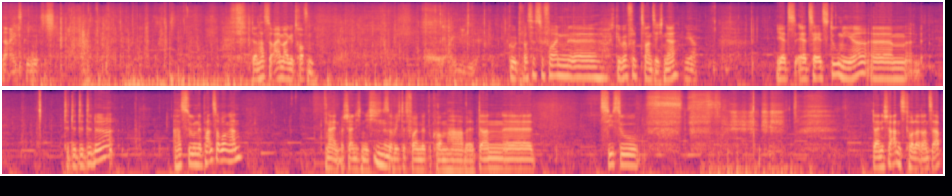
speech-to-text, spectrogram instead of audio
Eine Eins gewürzt. Dann hast du einmal getroffen. Gut, was hast du vorhin äh, gewürfelt? 20, ne? Ja. Jetzt erzählst du mir, ähm, hast du eine Panzerung an? Nein, wahrscheinlich nicht, Nö. so wie ich das vorhin mitbekommen habe. Dann äh, ziehst du deine Schadenstoleranz ab.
